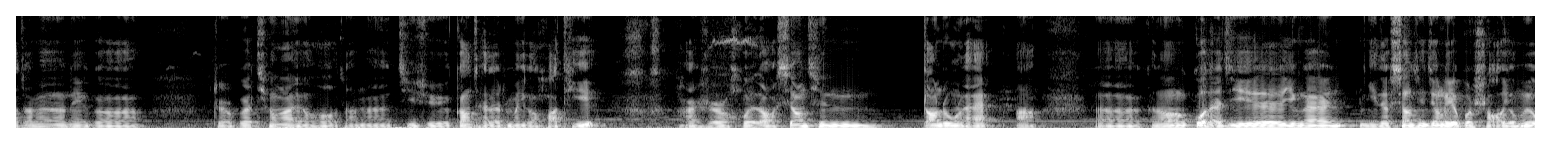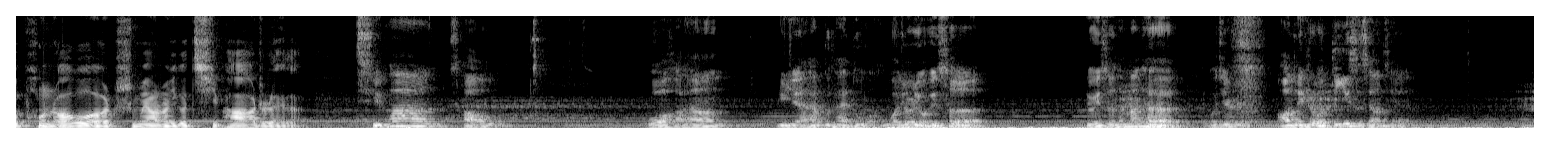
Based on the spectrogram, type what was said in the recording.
咱们那个这首歌听完以后，咱们继续刚才的这么一个话题，还是回到相亲当中来啊。呃，可能过载机应该你的相亲经历也不少，有没有碰着过什么样的一个奇葩之类的？奇葩，操！我好像遇见还不太多。我就是有一次，有一次他妈的，我记得是哦，那是我第一次相亲。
